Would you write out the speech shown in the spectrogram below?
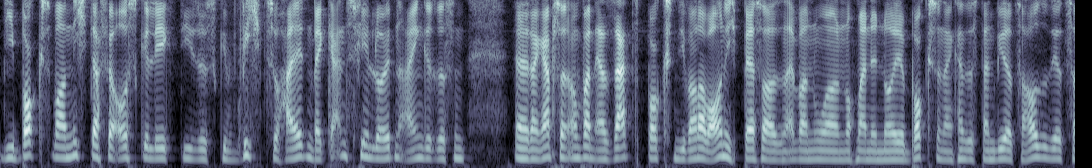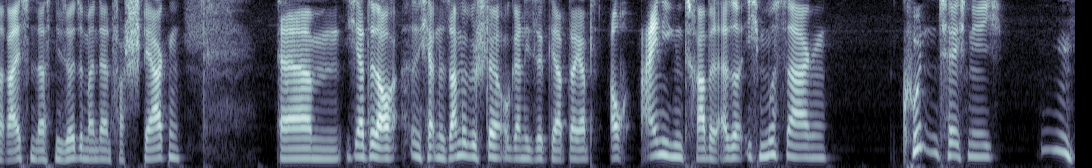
die Box war nicht dafür ausgelegt, dieses Gewicht zu halten, bei ganz vielen Leuten eingerissen. Äh, da gab es dann irgendwann Ersatzboxen, die waren aber auch nicht besser, sind einfach nur nochmal eine neue Box und dann kannst du es dann wieder zu Hause dir zerreißen lassen. Die sollte man dann verstärken. Ähm, ich hatte da auch, ich habe eine Sammelbestellung organisiert gehabt, da gab es auch einigen Trouble. Also ich muss sagen, kundentechnisch mh, hm,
